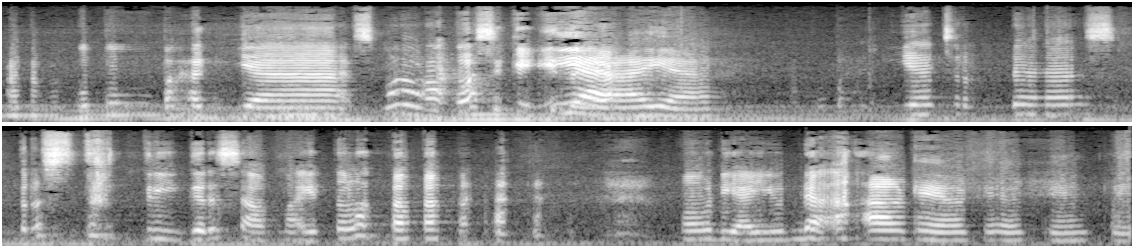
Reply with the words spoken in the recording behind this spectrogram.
anak aku tuh bahagia semua orang tua sih kayak gitu Iya, ya iya. Bahagia cerdas terus tertrigger sama itu loh mau di Ayunda Oke, oke, oke, oke.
